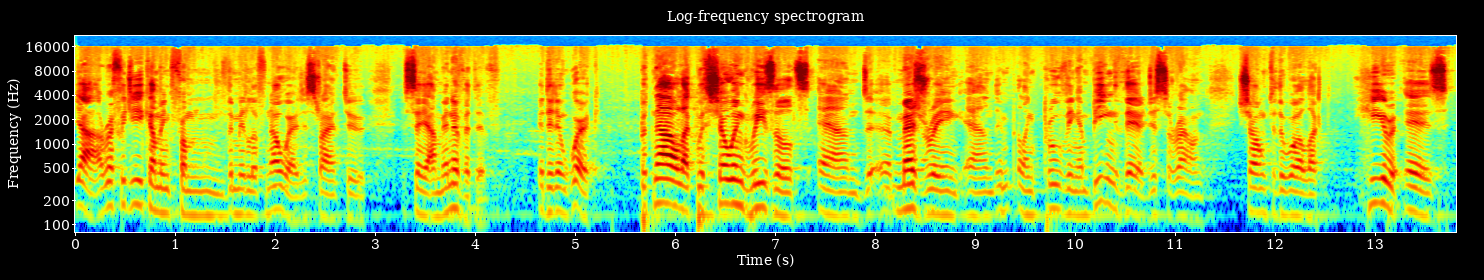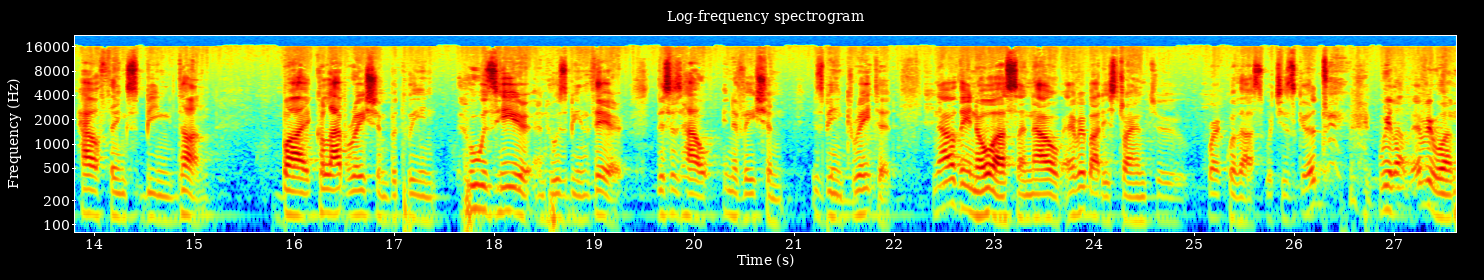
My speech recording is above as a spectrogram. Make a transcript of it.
yeah, a refugee coming from the middle of nowhere just trying to say I'm innovative. It didn't work. But now, like, with showing results and uh, measuring and improving and being there just around, showing to the world, like, here is how things being done by collaboration between who is here and who's been there. This is how innovation is being created. Now they know us, and now everybody's trying to work with us, which is good. we love everyone.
